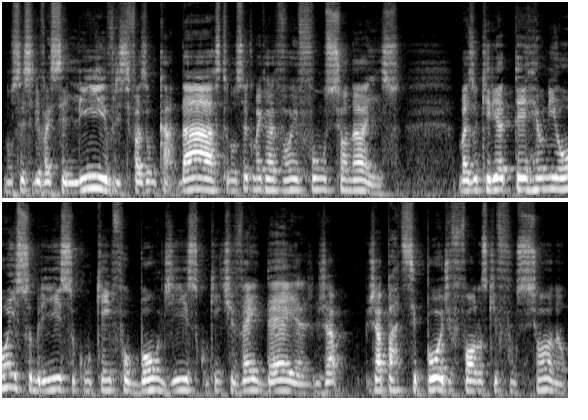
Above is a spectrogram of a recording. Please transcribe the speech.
não sei se ele vai ser livre, se fazer um cadastro, não sei como é que vai funcionar isso. Mas eu queria ter reuniões sobre isso com quem for bom disso, com quem tiver ideia, já, já participou de fóruns que funcionam,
